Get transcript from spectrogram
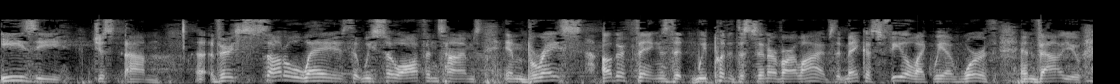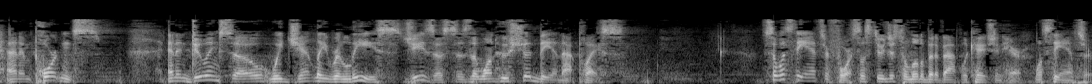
easy, just um, uh, very subtle ways that we so oftentimes embrace other things that we put at the center of our lives that make us feel like we have worth and value and importance. And in doing so, we gently release Jesus as the one who should be in that place. So what's the answer for us? Let's do just a little bit of application here. What's the answer?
